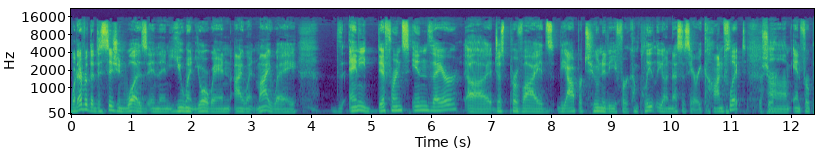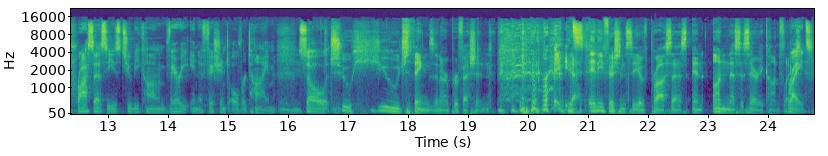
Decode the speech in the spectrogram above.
whatever the decision was, and then you went your way and I went my way th- any difference in there uh, just provides the opportunity for completely unnecessary conflict um, and for processes to become very inefficient over time. So, Two huge things in our profession. right. yeah. Inefficiency of process and unnecessary conflict. Right,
